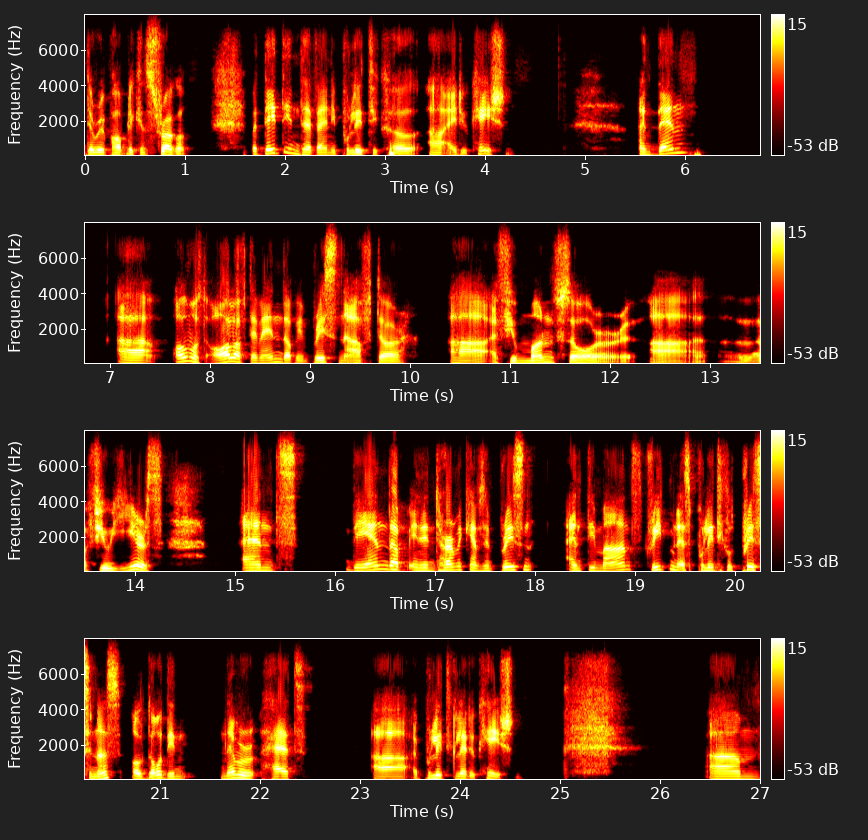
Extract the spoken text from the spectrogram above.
the Republican struggle. But they didn't have any political uh, education. And then uh, almost all of them end up in prison after uh, a few months or uh, a few years. And they end up in internment camps in prison and demand treatment as political prisoners, although they never had uh, a political education. Um,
